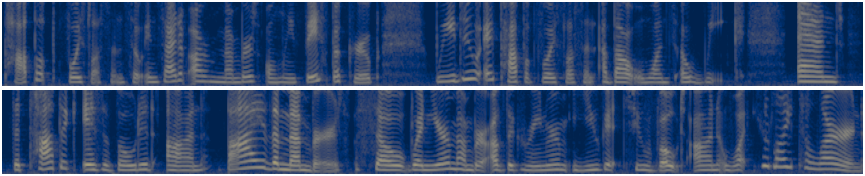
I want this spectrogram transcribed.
pop up voice lessons. So, inside of our members only Facebook group, we do a pop up voice lesson about once a week. And the topic is voted on by the members. So, when you're a member of the Green Room, you get to vote on what you'd like to learn,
